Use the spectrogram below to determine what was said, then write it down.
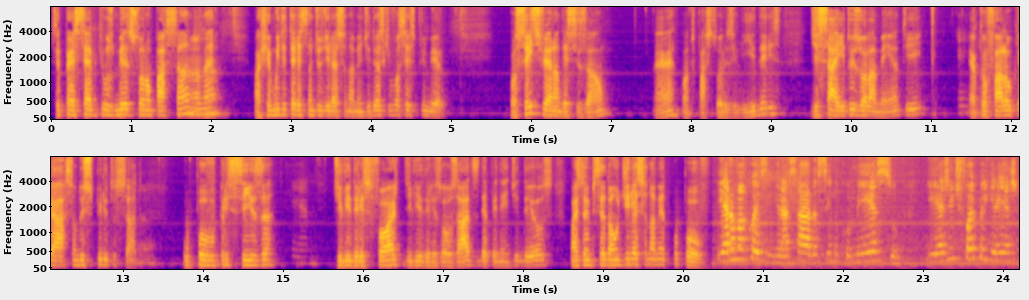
você percebe que os meses foram passando, Aham. né? Achei muito interessante o direcionamento de Deus, que vocês primeiro, vocês tiveram a decisão, né, enquanto pastores e líderes, de sair do isolamento e é o que eu falo que é a ação do Espírito Santo. O povo precisa de líderes fortes, de líderes ousados, dependente de Deus, mas também precisa dar um direcionamento para o povo. E era uma coisa engraçada, assim, no começo. E a gente foi para a igreja.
